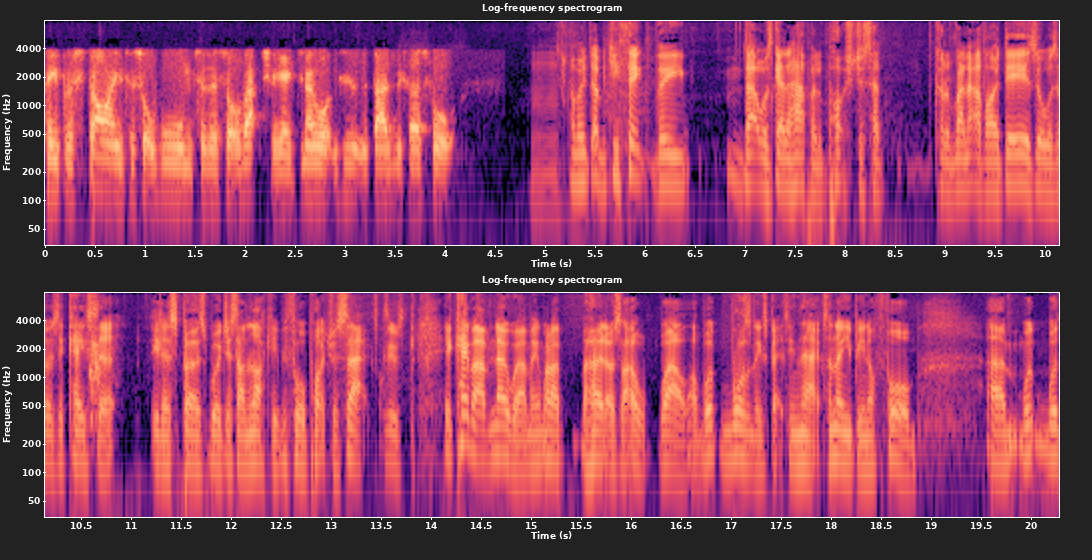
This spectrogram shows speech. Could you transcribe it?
people are starting to sort of warm to the sort of actually, yeah, do you know what, this isn't as bad as we first thought. I mean, I mean, do you think the that was going to happen? Poch just had kind of ran out of ideas, or was it always a case that you know Spurs were just unlucky before Poch was sacked? Because it was it came out of nowhere. I mean, when I heard, it, I was like, oh wow, I w- wasn't expecting that. Because I know you've been off form. Um, were, were,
